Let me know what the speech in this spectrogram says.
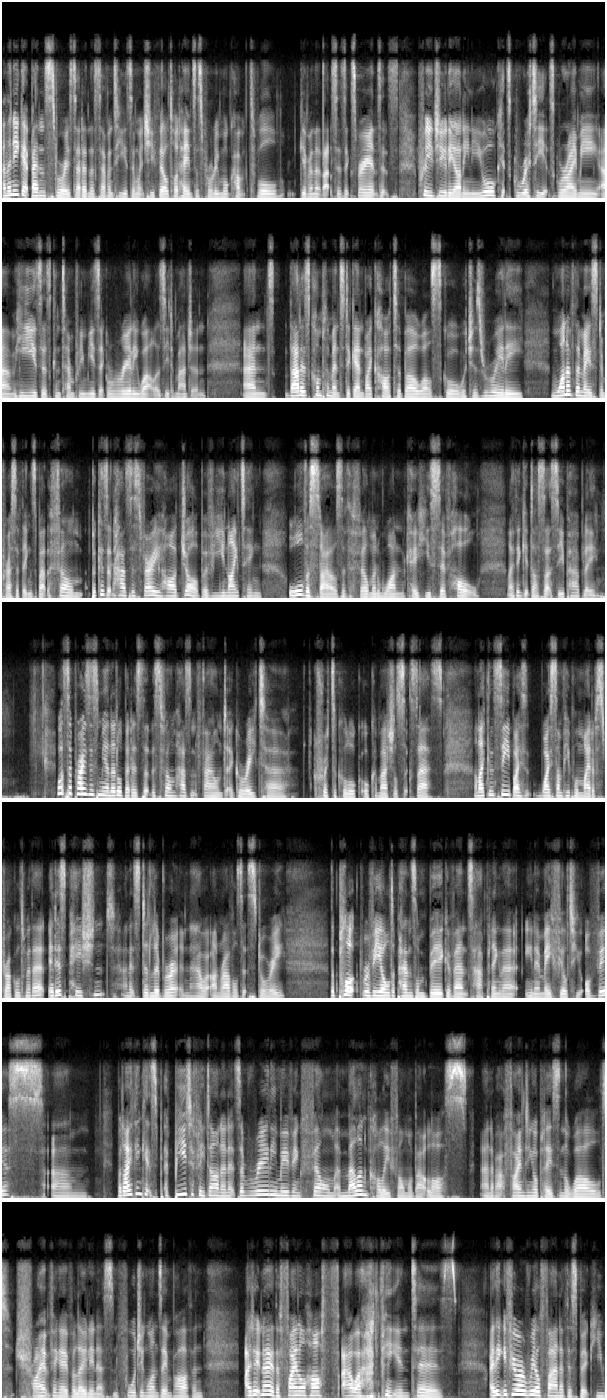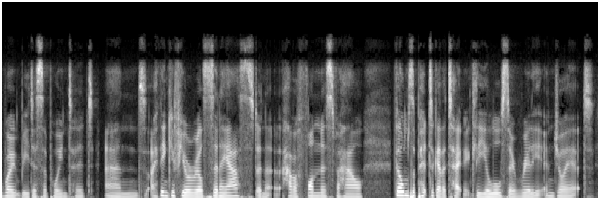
And then you get Ben's story set in the 70s, in which you feel Todd Haynes is probably more comfortable, given that that's his experience. It's pre Giuliani New York, it's gritty, it's grimy. Um, he uses contemporary music really well, as you'd imagine. And that is complemented again by Carter Burwell's score, which is really one of the most impressive things about the film because it has this very hard job of uniting all the styles of the film in one cohesive whole. I think it does that superbly. What surprises me a little bit is that this film hasn't found a greater critical or, or, commercial success. And I can see by, why some people might have struggled with it. It is patient and it's deliberate in how it unravels its story. The plot reveal depends on big events happening that you know may feel too obvious. Um, but I think it's beautifully done and it's a really moving film, a melancholy film about loss and about finding your place in the world, triumphing over loneliness and forging one's own path and I don't know, the final half hour had me in tears. I think if you're a real fan of this book, you won't be disappointed. And I think if you're a real cineaste and uh, have a fondness for how films are put together technically, you'll also really enjoy it.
